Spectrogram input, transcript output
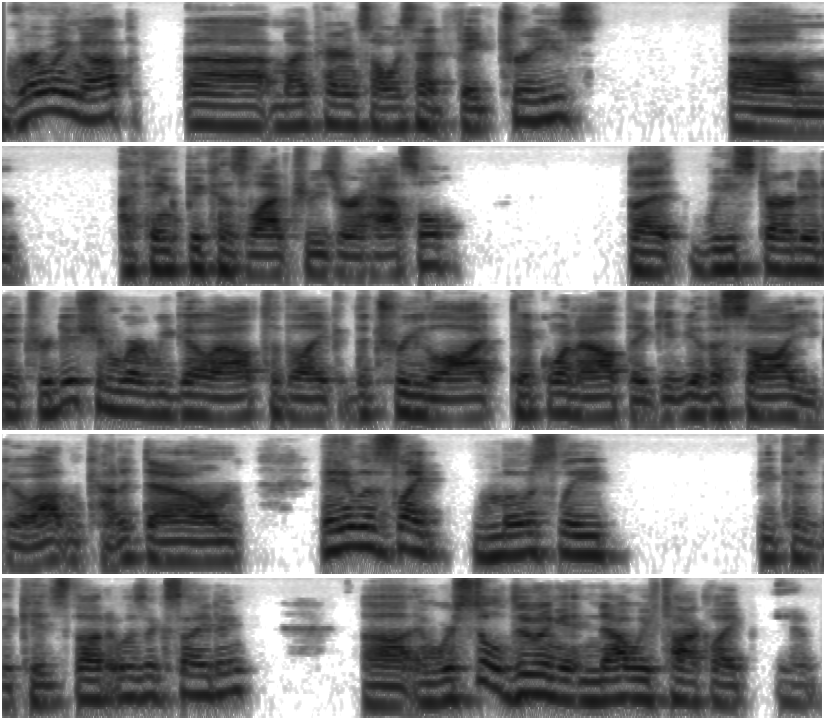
growing up, uh, my parents always had fake trees. Um, I think because live trees are a hassle. But we started a tradition where we go out to the, like the tree lot, pick one out, they give you the saw, you go out and cut it down. And it was like mostly because the kids thought it was exciting. Uh, and we're still doing it. And now we've talked like you know,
